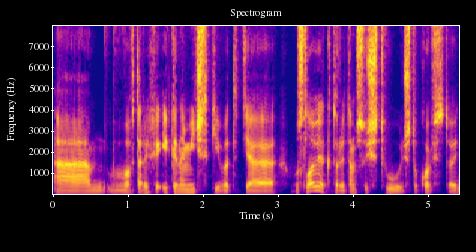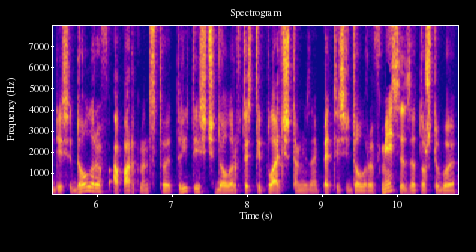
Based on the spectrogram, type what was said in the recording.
а, во-вторых, экономические вот эти условия, которые там существуют, что кофе стоит 10 долларов, апартмент стоит 3000 долларов, то есть ты платишь там, не знаю, 5000 долларов в месяц за то, чтобы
